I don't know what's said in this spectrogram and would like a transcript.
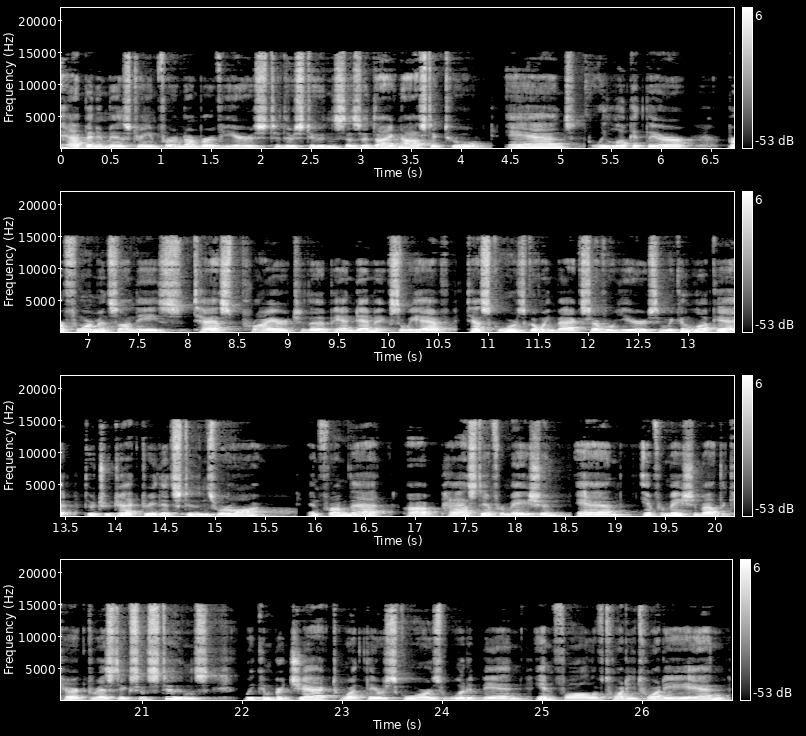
have been administering for a number of years to their students as a diagnostic tool. And we look at their performance on these tests prior to the pandemic. So we have test scores going back several years, and we can look at the trajectory that students were on. And from that uh, past information and information about the characteristics of students, we can project what their scores would have been in fall of 2020 and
